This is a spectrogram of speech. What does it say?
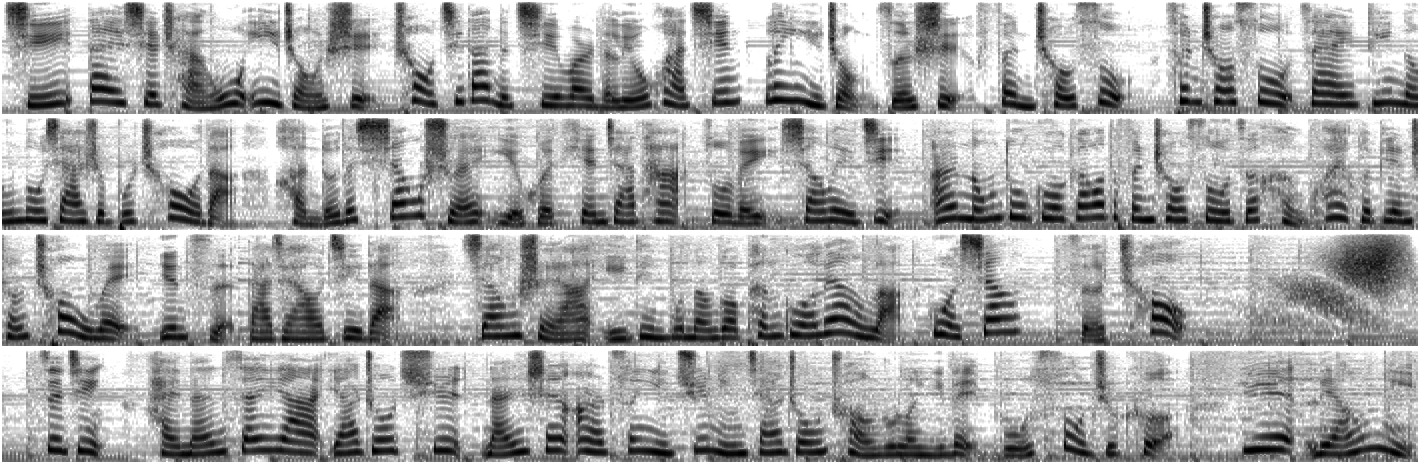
其代谢产物一种是臭鸡蛋的气味的硫化氢，另一种则是粪臭素。粪臭素在低浓度下是不臭的，很多的香水也会添加它作为香味剂，而浓度过高的粪臭素则很快会变成臭味。因此，大家要记得，香水啊一定不能够喷过量了，过香则臭。最近，海南三亚崖州区南山二村一居民家中闯入了一位不速之客，约两米、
